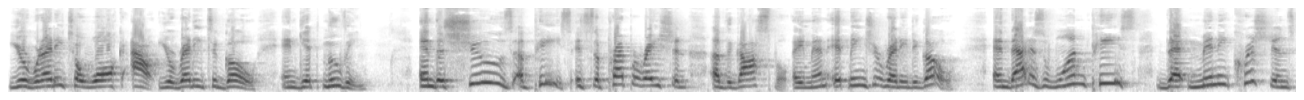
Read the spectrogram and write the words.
You're ready to walk out. You're ready to go and get moving. And the shoes of peace, it's the preparation of the gospel. Amen. It means you're ready to go. And that is one piece that many Christians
